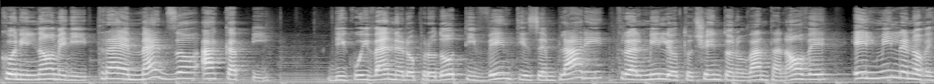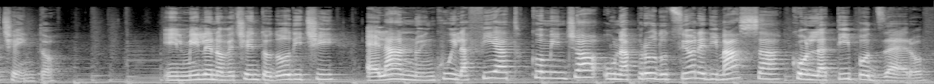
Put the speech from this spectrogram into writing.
con il nome di 3,5 HP, di cui vennero prodotti 20 esemplari tra il 1899 e il 1900. Il 1912 è l'anno in cui la Fiat cominciò una produzione di massa con la tipo 0,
